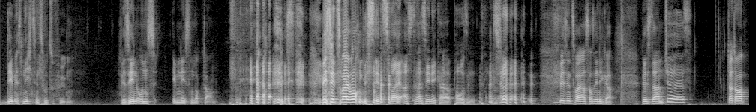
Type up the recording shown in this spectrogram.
Dem ist nichts hinzuzufügen. Wir sehen uns im nächsten Lockdown. bis, bis, in zwei Wochen. Bis in zwei AstraZeneca-Pausen. bis in zwei AstraZeneca. Bis dann. Tschüss. Ciao, ciao.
